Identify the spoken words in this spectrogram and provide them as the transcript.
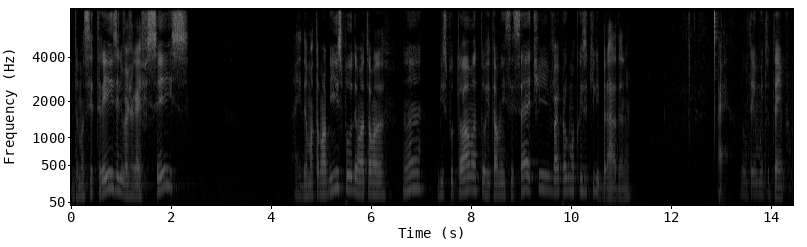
Dama C3, ele vai jogar F6. Aí dama toma bispo, dama toma... Bispo toma, torre toma em C7 e vai para alguma coisa equilibrada, né? É, não tem muito tempo.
